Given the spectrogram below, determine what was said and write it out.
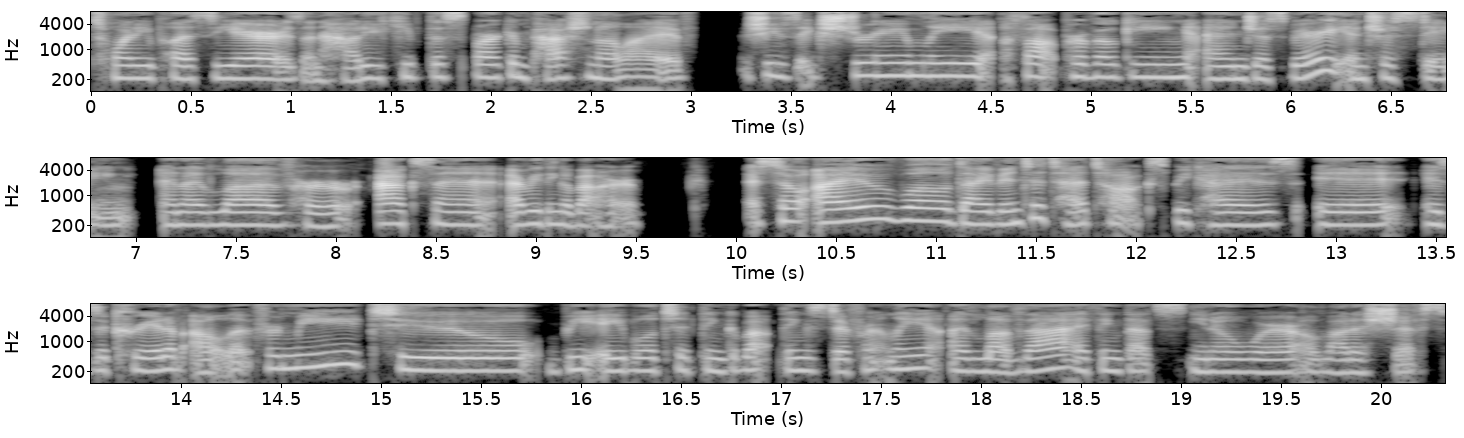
20 plus years and how do you keep the spark and passion alive. She's extremely thought provoking and just very interesting. And I love her accent, everything about her. So I will dive into TED Talks because it is a creative outlet for me to be able to think about things differently. I love that. I think that's, you know, where a lot of shifts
